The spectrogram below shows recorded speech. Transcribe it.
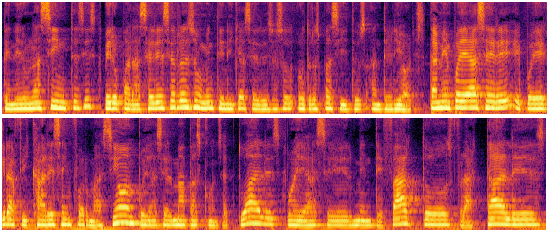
tener una síntesis, pero para hacer ese resumen tiene que hacer esos otros pasitos anteriores. También puede hacer, eh, puede graficar esa información, puede hacer mapas conceptuales, puede hacer mentefactos, fractales,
